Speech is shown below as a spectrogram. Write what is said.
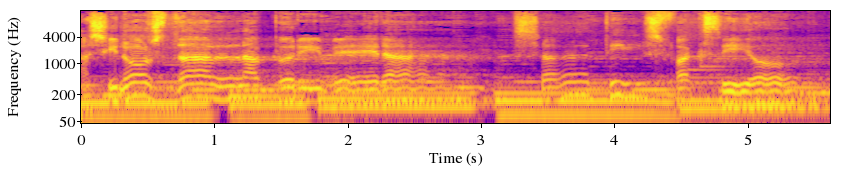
así nos da la primera satisfacción.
